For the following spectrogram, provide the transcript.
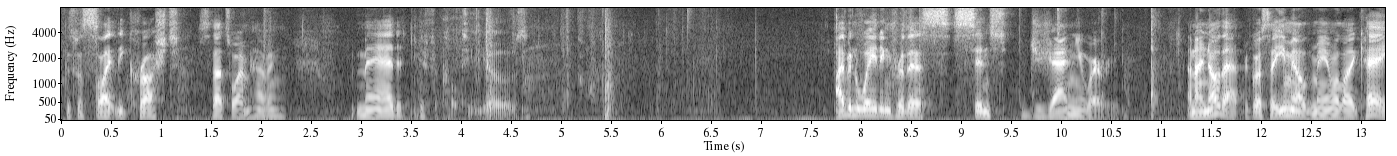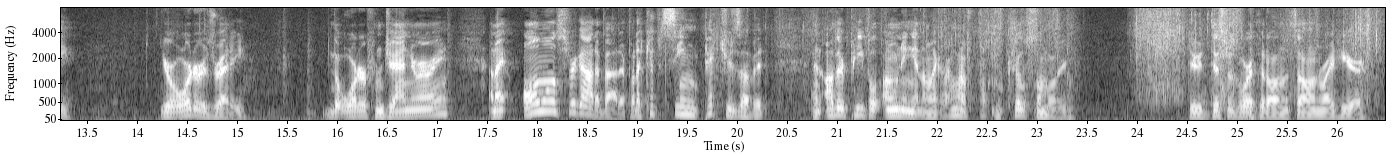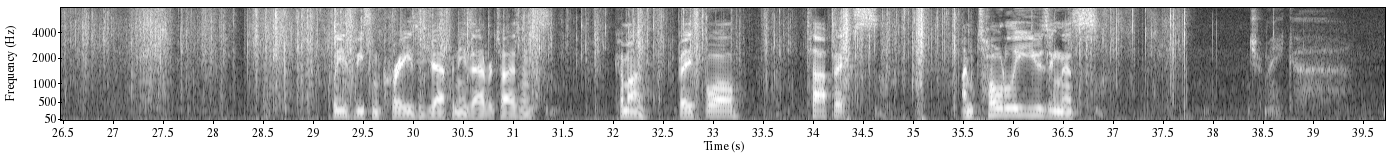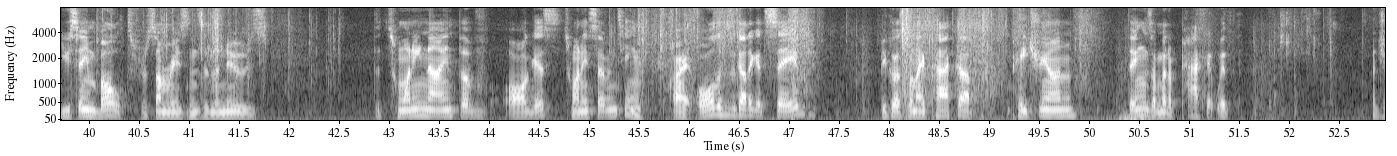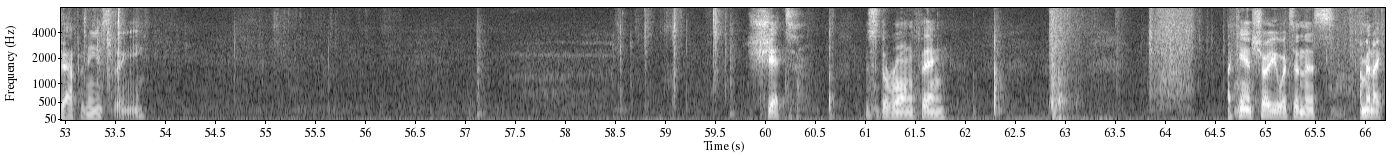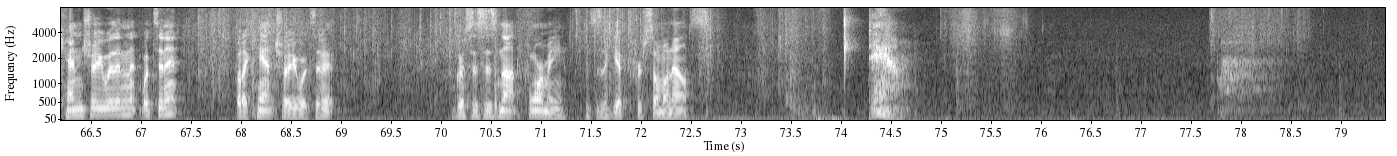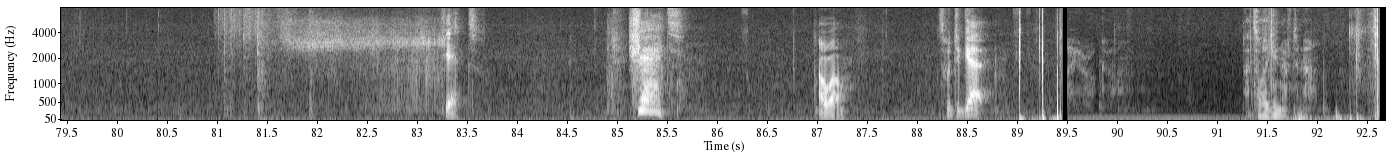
This was slightly crushed, so that's why I'm having mad difficulty, yos. I've been waiting for this since January. And I know that because they emailed me and were like, hey, your order is ready. The order from January. And I almost forgot about it, but I kept seeing pictures of it and other people owning it. And I'm like, I'm gonna fucking kill somebody. Dude, this was worth it on its own right here. Please be some crazy Japanese advertisements. Come on, baseball, topics. I'm totally using this. Jamaica. Usain Bolt, for some reasons, in the news. The 29th of August, 2017. All right, all this has got to get saved because when I pack up Patreon things, I'm going to pack it with a Japanese thingy. Shit. This is the wrong thing. I can't show you what's in this. I mean, I can show you what's in it, but I can't show you what's in it. Because this is not for me. This is a gift for someone else. Damn. Shit. Shit! Oh well. That's what you get. All you have to know.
